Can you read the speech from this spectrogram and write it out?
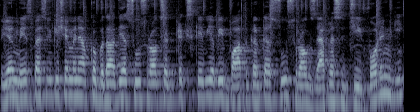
तो यार मेन स्पेसिफिकेशन मैंने आपको बता दिया। सूस रॉक सेट्रिक्स के भी अभी बात करते हैं। सूस रॉक जैप्रस जी फोर्टीन की।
